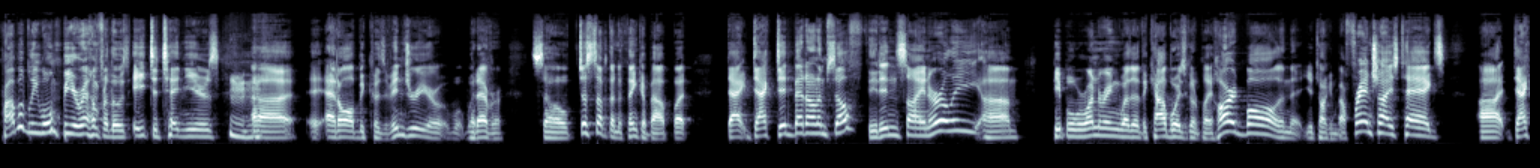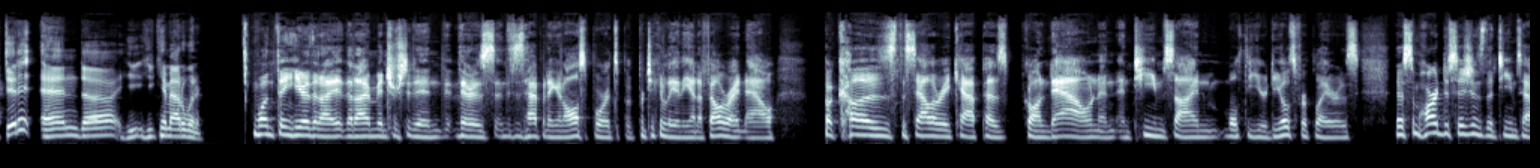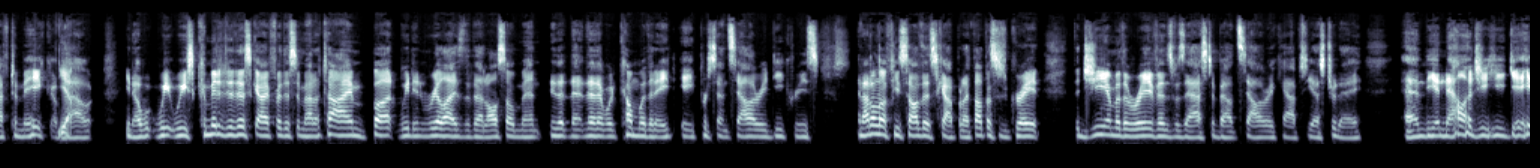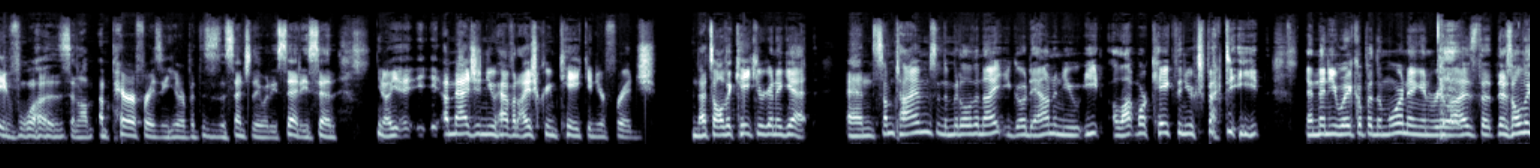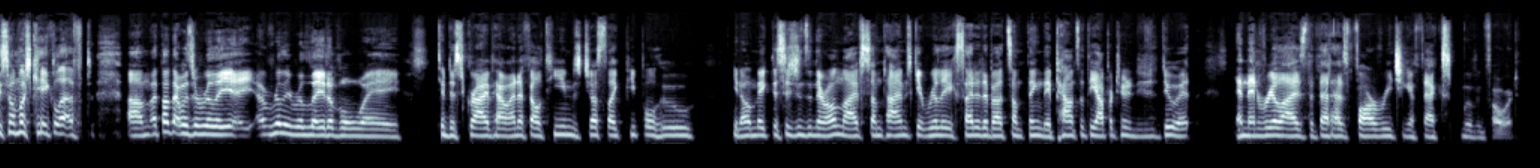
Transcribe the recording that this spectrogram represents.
probably won't be around for those eight to 10 years Mhm. uh, at all because of injury or wh- whatever. So just something to think about. But Dak, Dak did bet on himself. He didn't sign early. Um, people were wondering whether the Cowboys are going to play hardball and that you're talking about franchise tags. Uh, Dak did it, and uh, he he came out a winner. one thing here that I that I'm interested in there's and this is happening in all sports but particularly in the NFL right now because the salary cap has gone down and, and teams sign multi-year deals for players there's some hard decisions that teams have to make Yeah. about you know we, we committed to this guy for this amount of time but we didn't realize that that also meant that that, that would come with an 8 8% salary decrease and i don't know if you saw this scott but i thought this was great the gm of the ravens was asked about salary caps yesterday and the analogy he gave was, and I'm, I'm paraphrasing here, but this is essentially what he said. He said, you know, imagine you have an ice cream cake in your fridge, and that's all the cake you're going to get. And sometimes in the middle of the night, you go down and you eat a lot more cake than you expect to eat. And then you wake up in the morning and realize that there's only so much cake left. Um, I thought that was a really, a, a really relatable way to describe how NFL teams, just like people who, you know, make decisions in their own lives, sometimes get really excited about something. They pounce at the opportunity to do it and then realize that that has far reaching effects moving forward.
